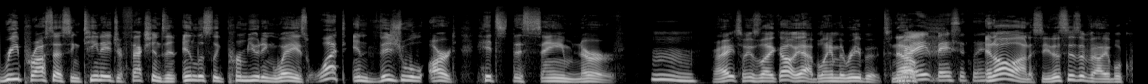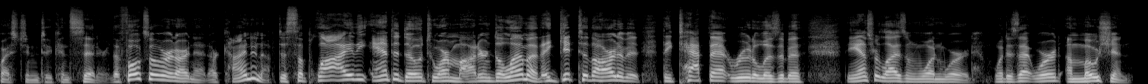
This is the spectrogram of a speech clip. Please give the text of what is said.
reprocessing teenage affections in endlessly permuting ways. What in visual art hits the same nerve? Hmm. Right? So he's like, oh, yeah, blame the reboots. Now, right, basically. in all honesty, this is a valuable question to consider. The folks over at ArtNet are kind enough to supply the antidote to our modern dilemma. They get to the heart of it. They tap that root, Elizabeth. The answer lies in one word. What is that word? Emotion.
